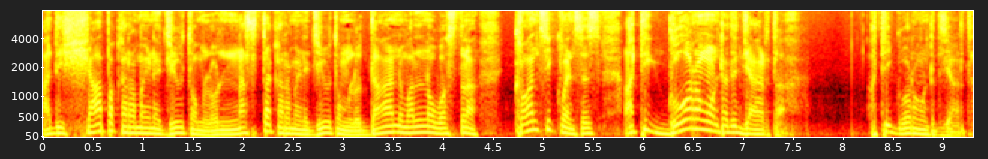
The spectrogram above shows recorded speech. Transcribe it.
అది శాపకరమైన జీవితంలో నష్టకరమైన జీవితంలో దాని వలన వస్తున్న కాన్సిక్వెన్సెస్ అతి ఘోరంగా ఉంటుంది జాగ్రత్త. అతి ఘోరం ఉంటుంది జాగ్రత్త.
